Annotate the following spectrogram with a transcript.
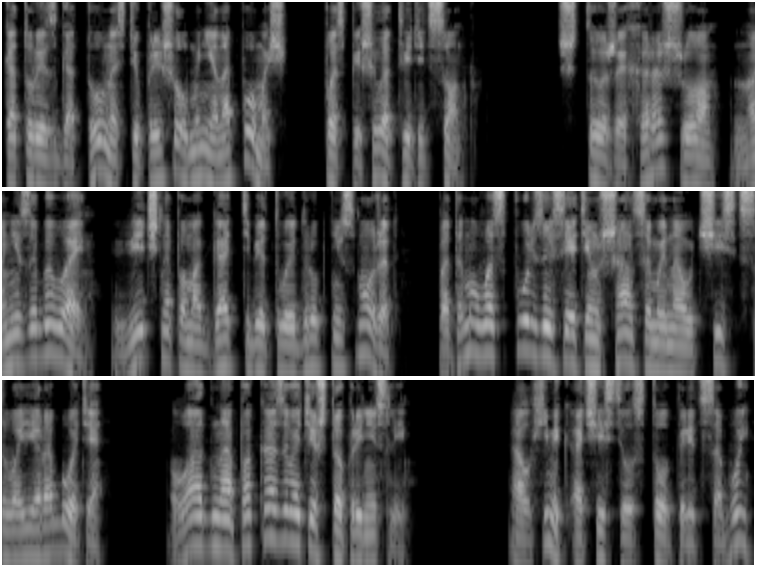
который с готовностью пришел мне на помощь, поспешил ответить Сонг. Что же, хорошо, но не забывай, вечно помогать тебе твой друг не сможет, потому воспользуйся этим шансом и научись своей работе. Ладно, показывайте, что принесли. Алхимик очистил стол перед собой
